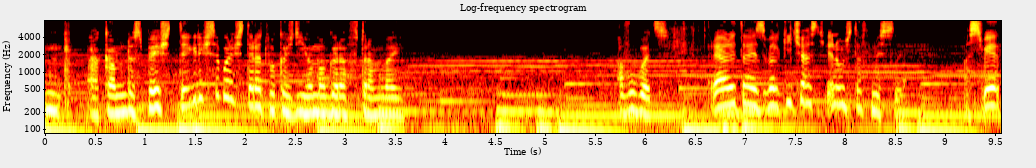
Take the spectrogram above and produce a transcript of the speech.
Hm, A kam dospěješ ty, když se budeš starat o každýho magora v tramvaji? A vůbec, realita je z velké části jenom stav mysli. A svět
